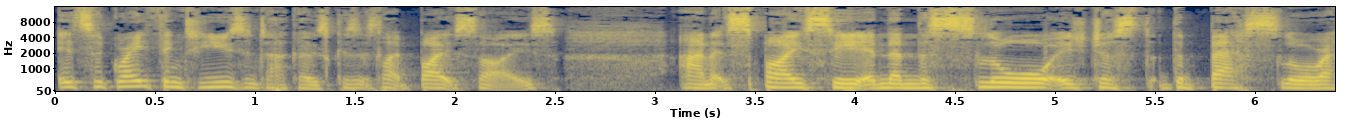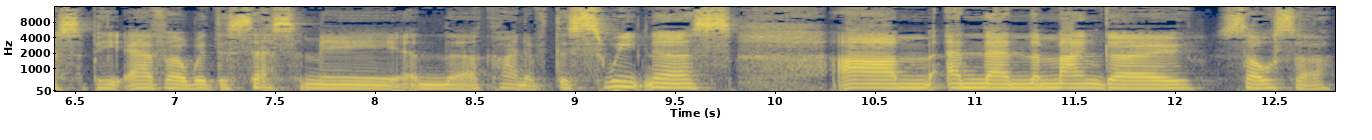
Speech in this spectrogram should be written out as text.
it's a great thing to use in tacos because it's like bite size and it's spicy. And then the slaw is just the best slaw recipe ever with the sesame and the kind of the sweetness, um, and then the mango salsa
